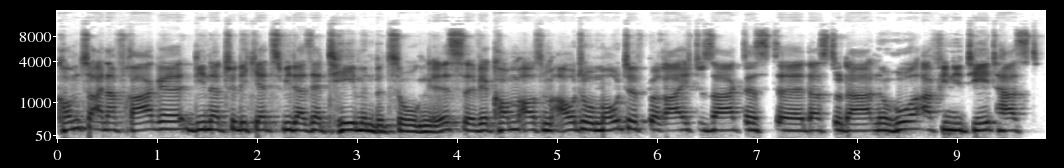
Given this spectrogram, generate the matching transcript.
kommen zu einer Frage, die natürlich jetzt wieder sehr themenbezogen ist. Wir kommen aus dem Automotive-Bereich. Du sagtest, äh, dass du da eine hohe Affinität hast.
